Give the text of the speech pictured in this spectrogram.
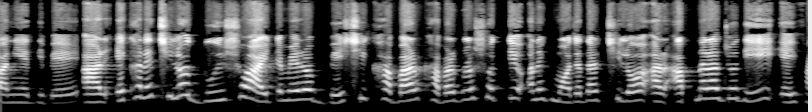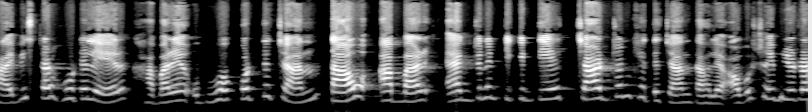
বানিয়ে দিবে। আর এখানে ছিল দুইশো আইটেমেরও বেশি খাবার। খাবারগুলো সত্যি অনেক মজাদার ছিল। আর আপনারা যদি এই ফাইভ স্টার হোটেলের খাবারে উপভোগ করতে চান, তাও আবার একজনের টিকিট দিয়ে চারজন খেতে চান, তাহলে অবশ্যই ভিডিওটা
